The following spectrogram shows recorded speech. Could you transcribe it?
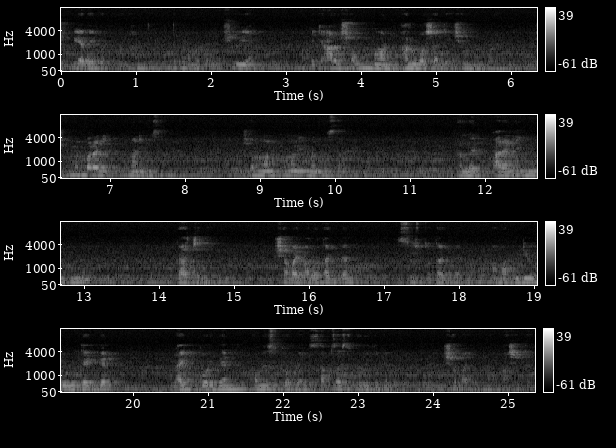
সুক্রিয়া আদায় করবেন আলহামদুলিল্লাহ খুশি আপনাকে আরও সম্মান, ভালোবাসা দেয়, সম্মান বাড়ায়। সম্মান বাড়ানি মালিক ইসলাম সম্মান প্রমাণের মালিক ইসলাম আল্লাহ। পারে না এমন কোনো কাজ নেই। সবাই ভালো থাকবেন, সুস্থ থাকবেন। আমার ভিডিওগুলো দেখবেন, লাইক করবেন, কমেন্টস করবেন, সাবস্ক্রাইব করে দেবেন। সবাই আমার থাকবেন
